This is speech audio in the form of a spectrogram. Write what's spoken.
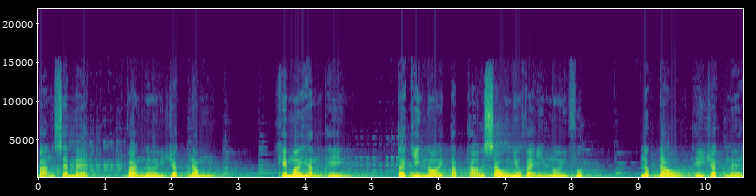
bạn sẽ mệt và người rất nóng. Khi mới hành thiền, tôi chỉ ngồi tập thở sâu như vậy 10 phút. Lúc đầu thì rất mệt,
